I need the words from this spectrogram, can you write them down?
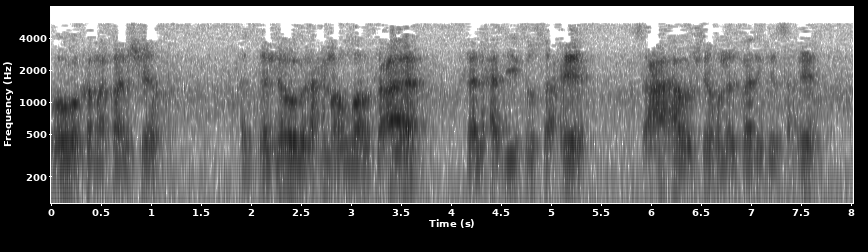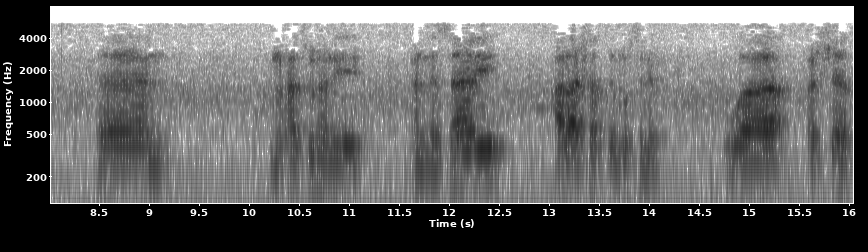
وhuwa kama qaal الشheekh النawwي raximah الlahu taعaalى فالxadiiثu صaحيiح صaxaxahu الشheikh الألbاني في صaحيiح mxaa sunani النسائي عalى شharط mسلم و الشheekh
